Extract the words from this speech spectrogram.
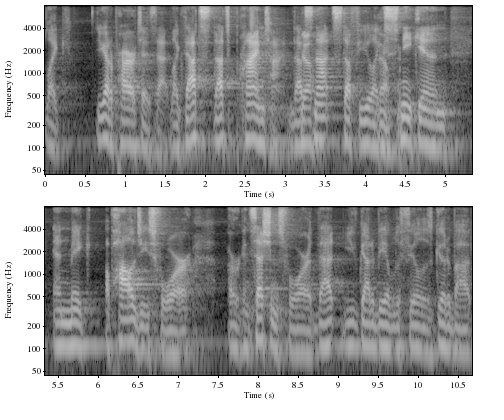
like you got to prioritize that. Like that's that's prime time. That's Yeah. not stuff you like sneak in and make apologies for or concessions for. That you've got to be able to feel as good about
